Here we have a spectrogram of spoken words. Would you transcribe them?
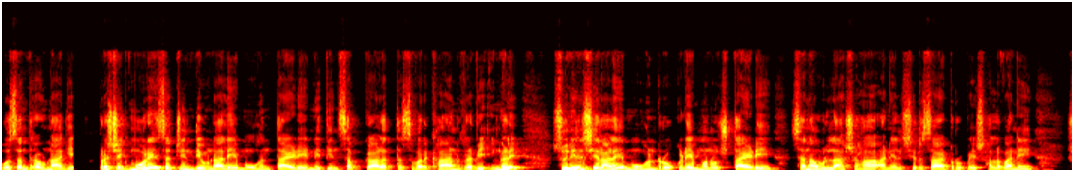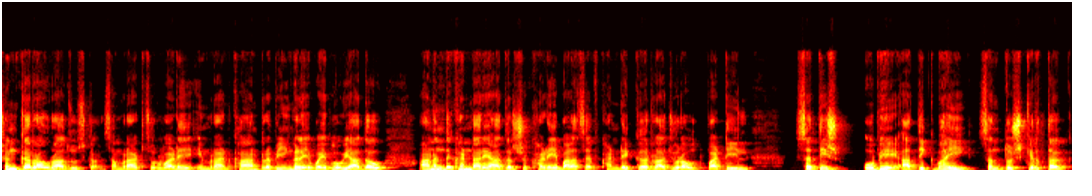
वसंतराव नागे प्रशिक मोरे सचिन दिवनाले मोहन तायडे नितीन सपकाळ तस्वर खान रवी इंगळे सुनील शिराळे मोहन रोकडे मनोज तायडे सनाउल्ला शहा अनिल शिरसाट रुपेश हलवाने शंकरराव राजूसकर सम्राट सुरवाडे इम्रान खान रवी इंगळे वैभव यादव आनंद खंडारे आदर्श खाडे बाळासाहेब खांडेकर राजू राऊत पाटील सतीश उभे आतिकभाई संतोष कीर्तक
